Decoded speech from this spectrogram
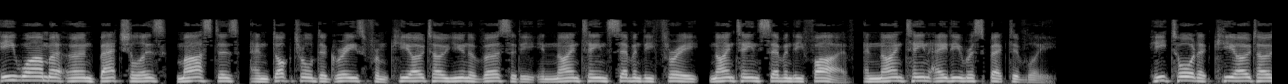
Iwama earned bachelor's, master's, and doctoral degrees from Kyoto University in 1973, 1975, and 1980 respectively. He taught at Kyoto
